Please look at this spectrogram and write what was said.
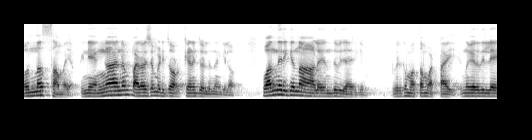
ഒന്ന സമയം. ഇനി എങ്ങാനും പരവശം പിടിച്ച് ഉറക്കുകയാണ് ചൊല്ലുന്നെങ്കിലോ വന്നിരിക്കുന്ന ആൾ എന്ത് വിചാരിക്കും? ഇവർക്ക് മൊത്തം വട്ടായി എന്ന് കരുതില്ലേ?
